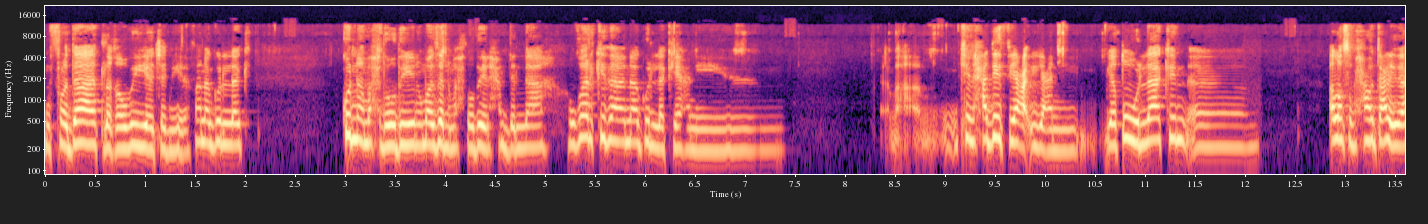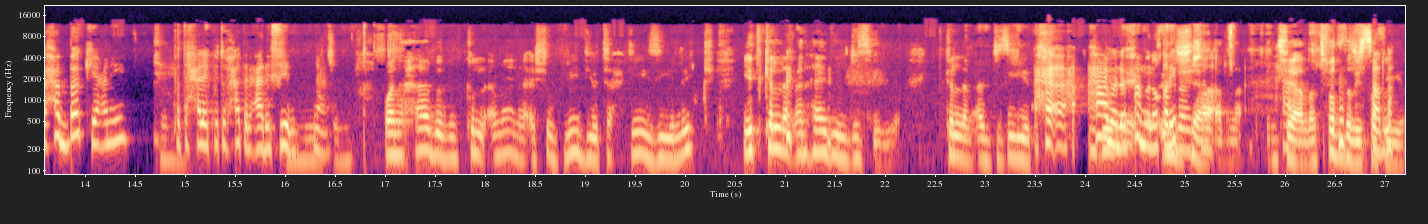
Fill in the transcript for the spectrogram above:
مفردات لغوية جميلة. فأنا أقول لك كنا محظوظين وما زلنا محظوظين الحمد لله. وغير كذا أنا أقول لك يعني يمكن حديث يعني يطول لكن آه، الله سبحانه وتعالى إذا أحبك يعني فتح عليك فتوحات العارفين. نعم. وأنا حابب بكل أمانة أشوف فيديو تحفيزي لك يتكلم عن هذه الجزئية. يتكلم عن جزئية حامله حامله قريبا إن شاء الله. إن شاء الله. تفضلي صفية.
